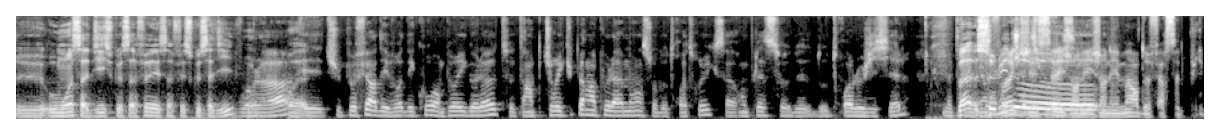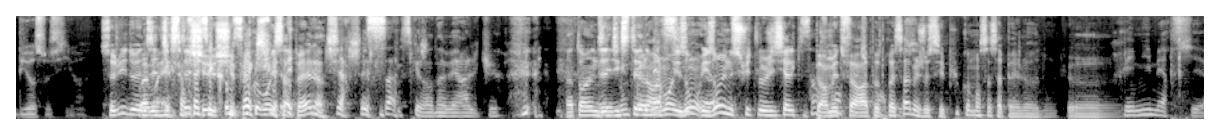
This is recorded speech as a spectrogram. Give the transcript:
Euh, au moins ça dit ce que ça fait et ça fait ce que ça dit. Voilà, Ouais. et tu peux faire des, des cours un peu rigolotes. Un- tu récupères un peu la main sur deux trois trucs, ça remplace euh, deux, deux, trois logiciels. Bah, celui de- j'en ai, j'en ai marre de faire ça depuis le BIOS aussi. ouais. Celui de Ouais, ouais, NZXT, en fait, je, je sais plus comment il s'appelle. chercher ça parce que j'en avais ras le cul. Attends, NZXT, donc, euh, normalement, merci, ils, ont, euh, ils ont une suite logicielle qui te permet de faire à peu près ça, mais je sais plus comment ça s'appelle. Donc, euh, Rémi Mercier,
